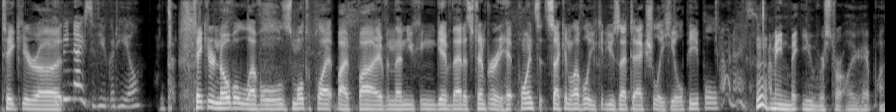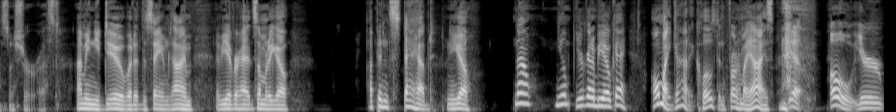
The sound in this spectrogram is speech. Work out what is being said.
take your uh, It'd be nice if you could heal. Take your noble levels, multiply it by five, and then you can give that as temporary hit points. At second level, you could use that to actually heal people. Oh, nice. Hmm. I mean, but you restore all your hit points in a short rest. i mean you do but at the same time have you ever had somebody go i've been stabbed and you go no you'll, you're gonna be okay oh my god it closed in front of my eyes yeah. Oh, you're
